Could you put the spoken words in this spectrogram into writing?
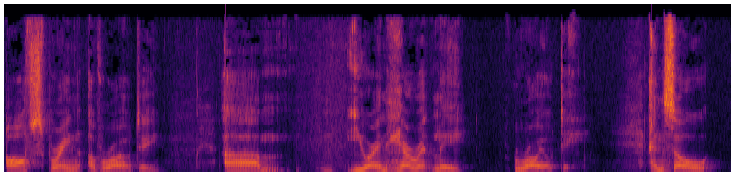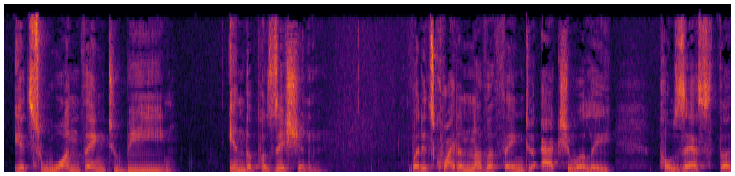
offspring of royalty, um, you are inherently royalty. And so it's one thing to be in the position, but it's quite another thing to actually possess the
